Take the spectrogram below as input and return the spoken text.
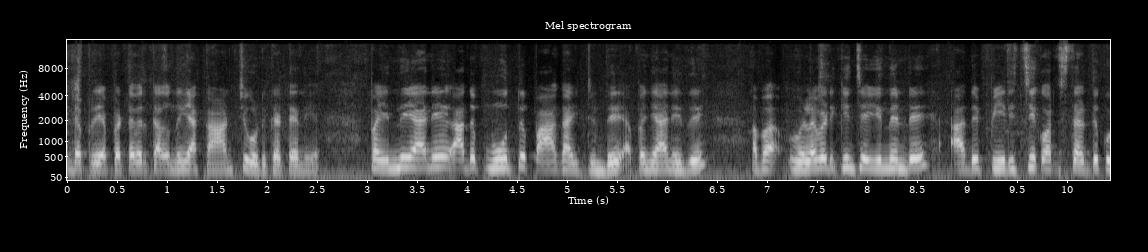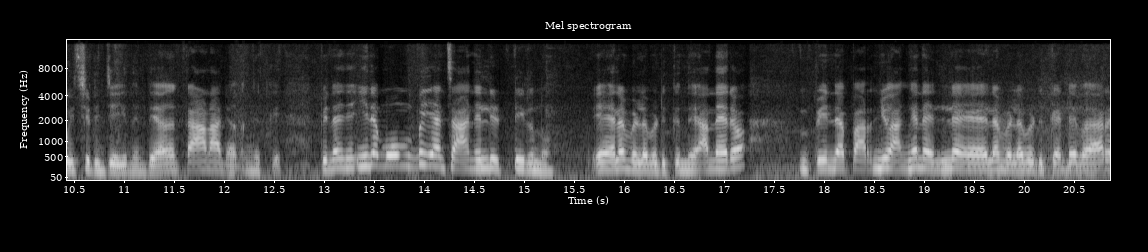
എന്റെ പ്രിയപ്പെട്ടവർക്ക് അതൊന്ന് ഞാൻ കാണിച്ചു കൊടുക്കട്ടെ എന്ന്. അപ്പം ഇന്ന് ഞാൻ അത് മൂത്ത് പാകമായിട്ടുണ്ട് അപ്പം ഞാനിത് അപ്പോൾ വിളവെടുക്കുകയും ചെയ്യുന്നുണ്ട്. അത് പിരിച്ച് കുറച്ച് സ്ഥലത്ത് കുഴിച്ചിടും ചെയ്യുന്നുണ്ട്. അത് കാണാമല്ലോ നിങ്ങൾക്ക്. പിന്നെ ഇതിന്റെ മുമ്പ് ഞാൻ ചാനലിൽ ഇട്ടിരുന്നു. ഏലം വിളവെടുക്കുന്നത്. അന്നേരം പിന്നെ പറഞ്ഞു അങ്ങനെ അങ്ങനെയല്ല ഏലം വിളവെടുക്കേണ്ടത് വേറെ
